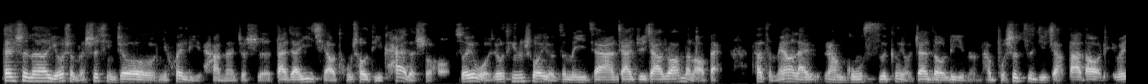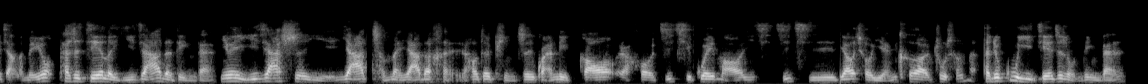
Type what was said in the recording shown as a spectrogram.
但是呢，有什么事情就你会理他呢？就是大家一起要同仇敌忾的时候。所以我就听说有这么一家家居家装的老板。他怎么样来让公司更有战斗力呢？他不是自己讲大道理，因为讲了没用。他是接了宜家的订单，因为宜家是以压成本压得很，然后对品质管理高，然后极其龟毛、极极其要求严苛而著称的。他就故意接这种订单，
